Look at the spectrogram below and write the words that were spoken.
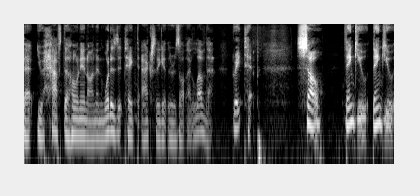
that you have to hone in on? And what does it take to actually get the result? I love that. Great tip. So, thank you, thank you,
